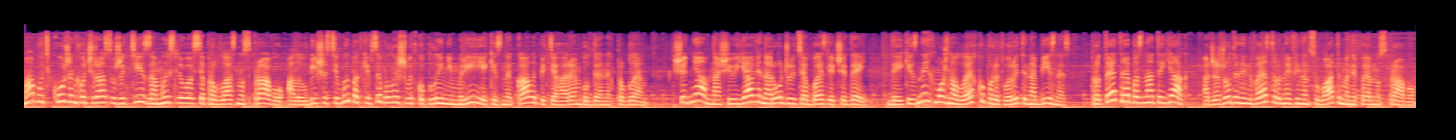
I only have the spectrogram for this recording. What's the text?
Мабуть, кожен хоч раз у житті замислювався про власну справу, але у більшості випадків це були швидкоплинні мрії, які зникали під тягарем буденних проблем. Щодня в нашій уяві народжується безліч ідей. Деякі з них можна легко перетворити на бізнес. Проте треба знати як, адже жоден інвестор не фінансуватиме непевну справу.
